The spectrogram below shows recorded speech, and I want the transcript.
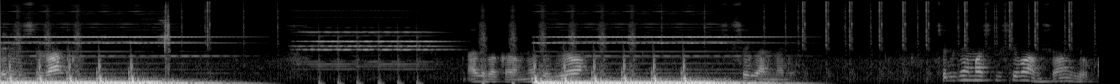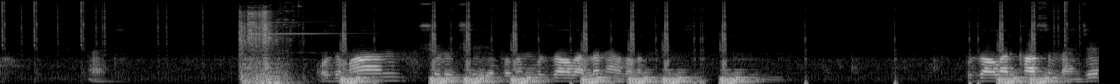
Benim için rank. Hadi bakalım ne geliyor? Hiçbir şey gelmedi. Açabileceğim başka bir şey var mı şu an? Yok. Evet. O zaman şöyle bir şey yapalım. Buzağlarla ne alalım? Buzağlar kalsın bence.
